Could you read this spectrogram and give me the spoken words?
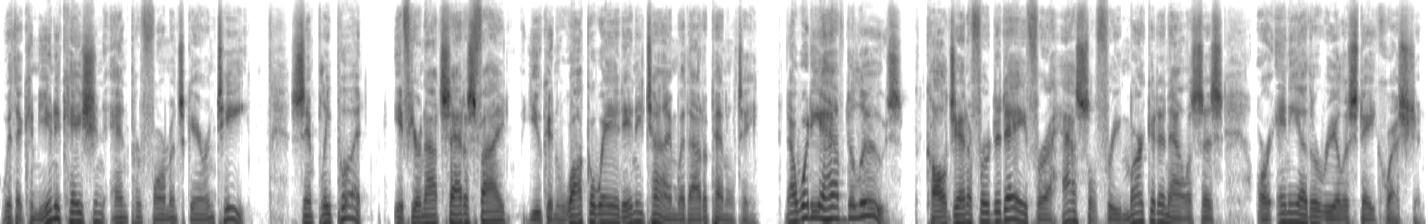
with a communication and performance guarantee. Simply put, if you're not satisfied, you can walk away at any time without a penalty. Now, what do you have to lose? Call Jennifer today for a hassle free market analysis or any other real estate question.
